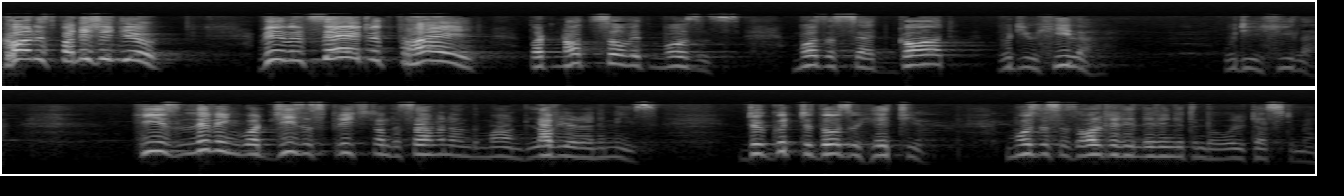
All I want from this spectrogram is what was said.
God is punishing you. We will say it with pride, but not so with Moses. Moses said, God, would you heal her? Would you heal her? He is living what Jesus preached on the Sermon on the Mount love your enemies, do good to those who hate you. Moses is already living it in the Old Testament,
